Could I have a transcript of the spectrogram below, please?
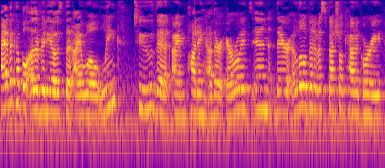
I have a couple other videos that I will link to that I'm potting other aroids in. They're a little bit of a special category.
